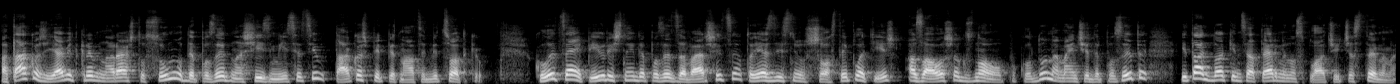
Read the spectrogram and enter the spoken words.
А також я відкрив на решту суму депозит на 6 місяців, також під 15%. Коли цей піврічний депозит завершиться, то я здійсню шостий платіж, а залишок знову покладу на менші депозити і так до кінця терміну сплачую частинами.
